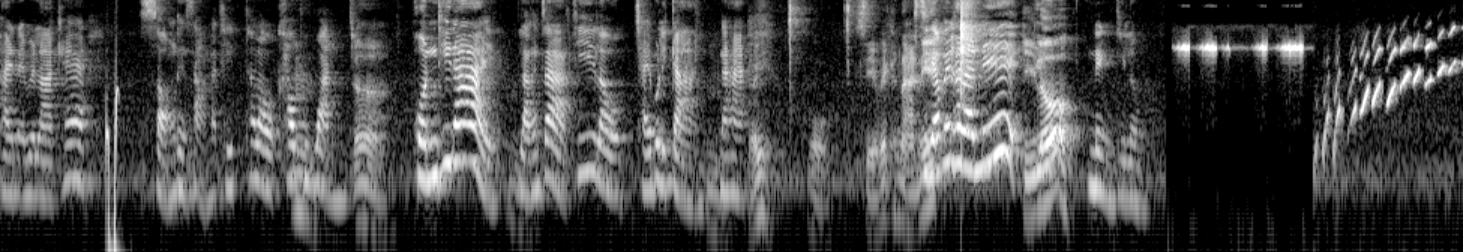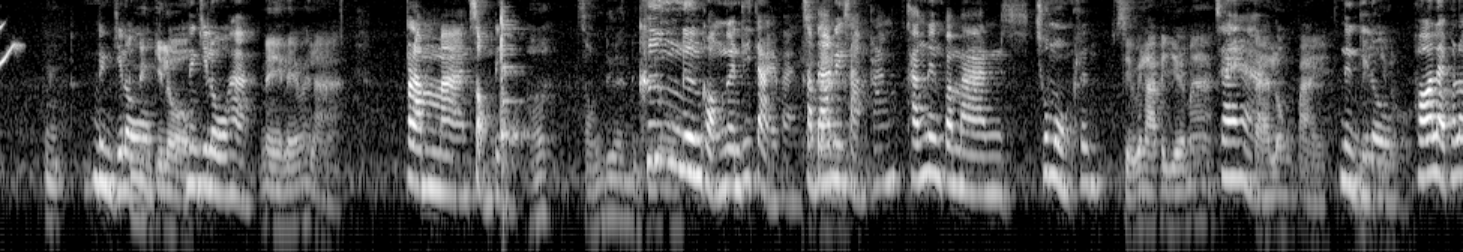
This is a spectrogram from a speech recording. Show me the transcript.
ภายในเวลาแค่ 2-3 อาทิตย์ ถ้าเราเข้าทุกวัน ผลที่ได้หลังจากที่เราใช้บริการนะคะเสียไปขนาดนี้ เสียไปขนาดนี้กิโลหนึ่งกิโลหนึ่งกิโลหนึ่งกิโลหนึ่งกิโลค่ะ ในระยะเวลา ประมาณสองเดือนสองเดือน ครึ่งหนึ่งของเงินที่จ่ายไป สัปดาห์หนึ่งสามครั้ง ครั้งหนึ่งประมาณ ชั่วโมงครึ่ง เสียเวลาไปเยอะมากใช่ค่ะแต่ลงไปหนึ่งกิโลเพราะอะไรเพราะเรา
